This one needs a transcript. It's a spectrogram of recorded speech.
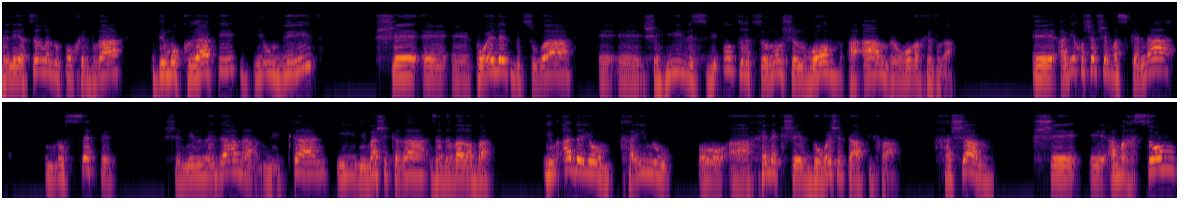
ולייצר לנו פה חברה דמוקרטית, יהודית, שפועלת בצורה אה, אה, שהיא לשביעות רצונו של רוב העם ורוב החברה. אה, אני חושב שמסקנה נוספת שנלמדה מכאן היא, ממה שקרה, זה הדבר הבא. אם עד היום חיינו, או החלק שדורש את ההפיכה, חשב שהמחסום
